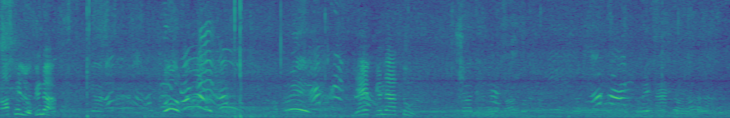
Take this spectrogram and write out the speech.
խապելու, գնա։ գոր։ Ապրես։ Եվ գնա տու։ Գնա ստապ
